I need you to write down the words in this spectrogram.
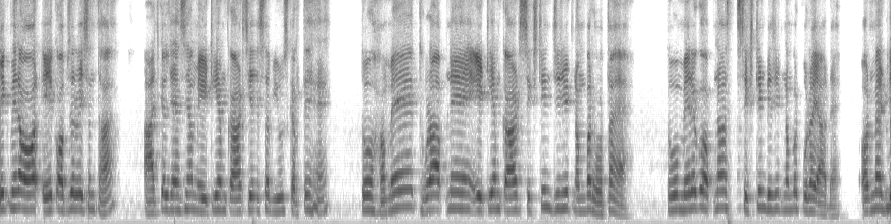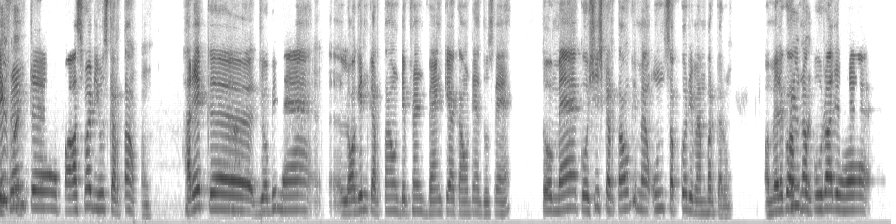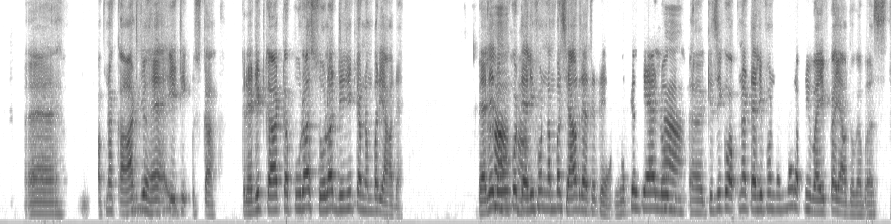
एक मेरा और एक ऑब्जर्वेशन था। आजकल जैसे हम एटीएम कार्ड्स ये सब यूज़ करते हैं तो हमें थोड़ा अपने एटीएम कार्ड 16 डिजिट नंबर होता है तो मेरे को अपना 16 डिजिट नंबर पूरा याद है। और मैं डिफरेंट पासवर्ड यूज़ करता हूँ। हर एक जो भी मैं लॉग इन करता हूँ डिफरेंट बैंक के अकाउंट हैं दूसरे हैं तो मैं कोशिश करता हूँ कि मैं उन सबको रिमेम्बर करूँ। और मेरे को अपना पूरा जो है अपना कार्ड जो है एटी उसका क्रेडिट कार्ड का पूरा सोलह डिजिट का नंबर याद है। पहले हाँ, लोगों को हाँ। टेलीफोन नंबर याद रहते थे आजकल क्या है लोग हाँ। आ, किसी को अपना टेलीफोन नंबर अपनी वाइफ का याद होगा बस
